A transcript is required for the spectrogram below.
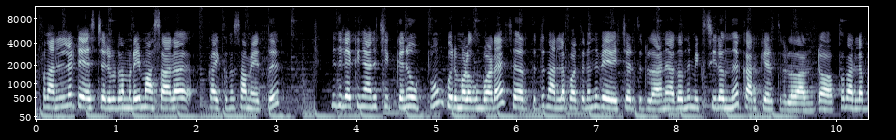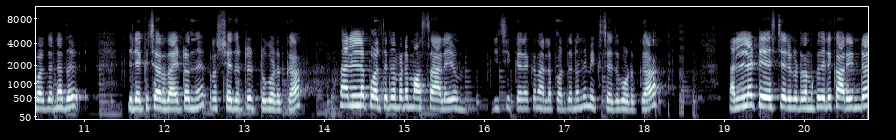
അപ്പോൾ നല്ല ടേസ്റ്റ് ആയിരിക്കും നമ്മുടെ ഈ മസാല കഴിക്കുന്ന സമയത്ത്. ഇതിലേക്ക് ഞാൻ ചിക്കനും ഉപ്പും കുരുമുളകും കൂടെ ചേർത്തിട്ട് നല്ല പോലെ തന്നെ ഒന്ന് വേവിച്ചെടുത്തിട്ടുള്ളതാണ്. അതൊന്ന് മിക്സിയിലൊന്ന് കറക്കി എടുത്തിട്ടുള്ളതാണ് കേട്ടോ അപ്പോൾ നല്ല പോലെ തന്നെ അത് ഇതിലേക്ക് ചെറുതായിട്ടൊന്ന് ക്രഷ് ചെയ്തിട്ട് ഇട്ട് കൊടുക്കുക. നല്ല പോലെ തന്നെ നമ്മുടെ മസാലയും ഈ ചിക്കനൊക്കെ നല്ല പോലെ തന്നെ ഒന്ന് മിക്സ് ചെയ്ത് കൊടുക്കുക. നല്ല ടേസ്റ്റ് ആയിരിക്കും കേട്ടോ നമുക്കിതിൽ കറീന്റെ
